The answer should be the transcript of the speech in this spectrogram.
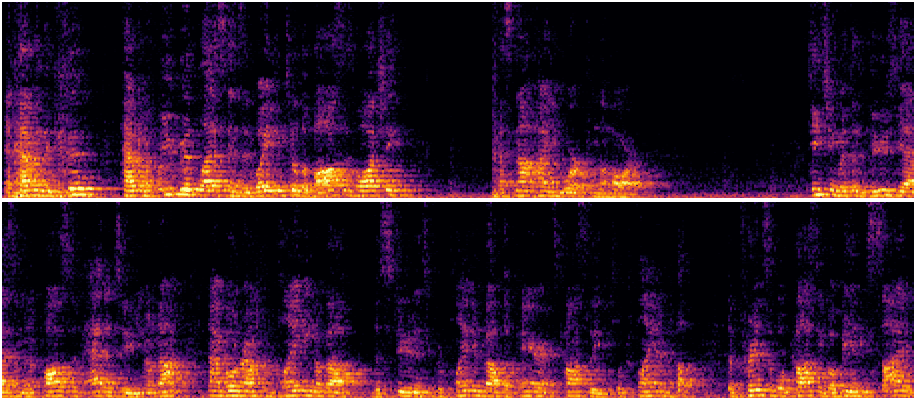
And having the good, having a few good lessons and waiting until the boss is watching, that's not how you work from the heart teaching with enthusiasm and a positive attitude. You know, not, not going around complaining about the students complaining about the parents constantly, complaining about the principal constantly, but being excited.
